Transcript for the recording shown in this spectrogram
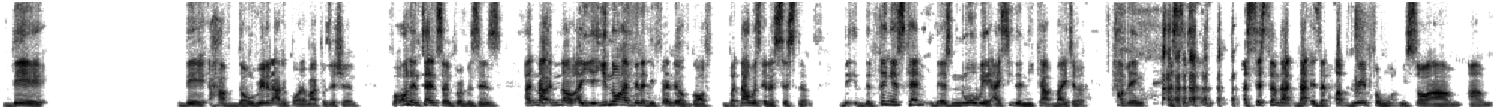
They they have downgraded at the quarterback position for all intents and purposes. And now, now you know I've been a defender of Goff, but that was in a system. The, the thing is, Ken, there's no way I see the kneecap biter having a system, a system that that is an upgrade from what we saw um um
